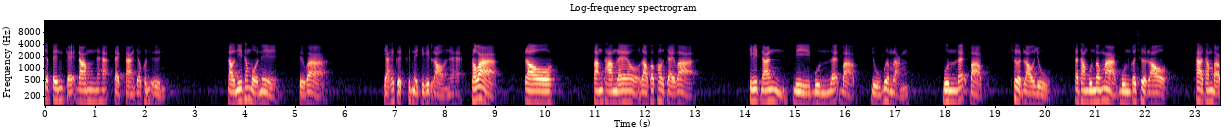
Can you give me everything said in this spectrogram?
จะเป็นแกะดำนะฮะแตกต่างจากคนอื่น เหล่านี้ทั้งหมดนี่ถือว่า อย่าให้เกิดขึ้นในชีวิตเรานะฮะเพราะว่าเราฟังธรรมแล้วเราก็เข้าใจว่าชีวิตนั้นมีบุญและบาปอยู่เบื้องหลัง บุญและบาปเชิดเราอยู่ ถ้าทำบุญมาก ๆ บุญก็เชิดเรา ถ้าทำบาป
